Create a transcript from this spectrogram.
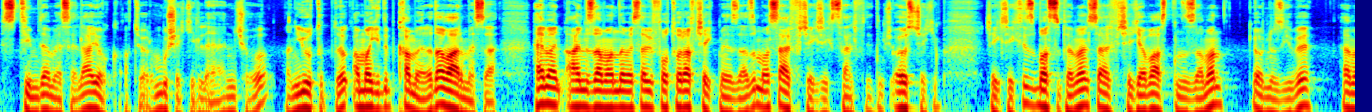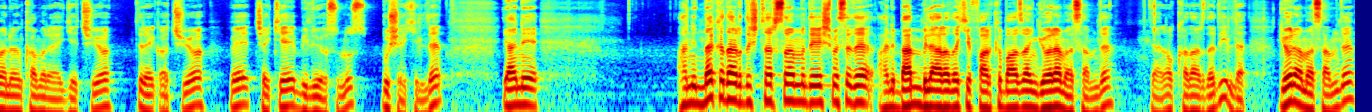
Steam'de mesela yok atıyorum bu şekilde yani çoğu. Hani YouTube'da yok ama gidip kamerada var mesela. Hemen aynı zamanda mesela bir fotoğraf çekmeniz lazım ama selfie çekecek. Selfie dediğim şey öz çekim çekeceksiniz. Basıp hemen selfie çeke bastığınız zaman gördüğünüz gibi hemen ön kameraya geçiyor. Direkt açıyor ve çekebiliyorsunuz bu şekilde. Yani hani ne kadar dış tasarımı değişmese de hani ben bile aradaki farkı bazen göremesem de yani o kadar da değil de göremesem de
